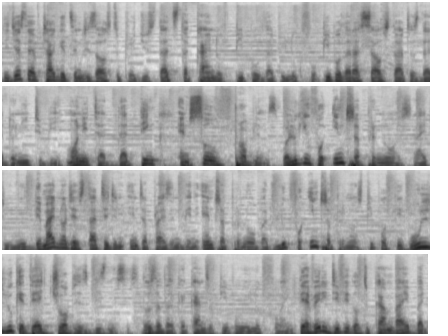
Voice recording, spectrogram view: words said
they just have targets and results to produce. That's the kind of people that we look for. People that are self starters that don't need to be monitored, that think and solve problems. We're looking for entrepreneurs, right? We, they might not have started an enterprise and be an entrepreneur, but look for entrepreneurs. People think we'll look at their jobs as businesses. Those are the kinds of people we look for. And they're very difficult to come by, but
